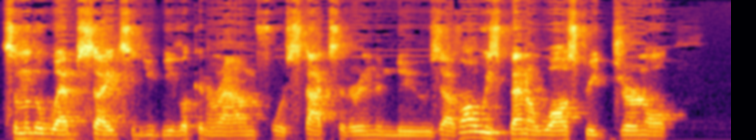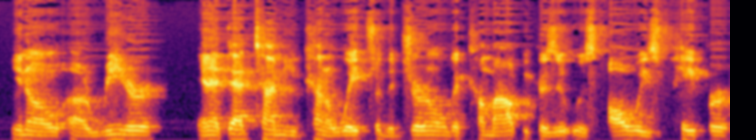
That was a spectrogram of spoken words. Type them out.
some of the websites and you'd be looking around for stocks that are in the news. I've always been a Wall Street Journal, you know, uh, reader, and at that time you'd kind of wait for the journal to come out because it was always paper,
